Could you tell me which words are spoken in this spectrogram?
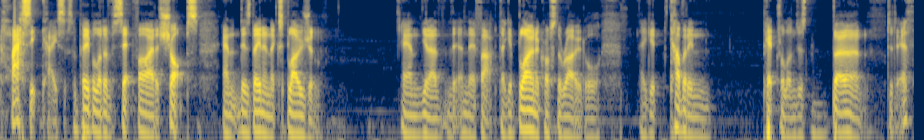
classic cases of people that have set fire to shops and there's been an explosion and you know and they're fucked. They get blown across the road, or they get covered in petrol and just burn to death.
